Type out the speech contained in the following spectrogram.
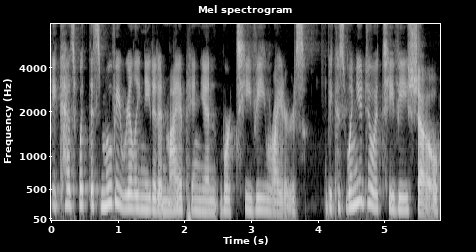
because what this movie really needed, in my opinion, were TV writers because when you do a TV show,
